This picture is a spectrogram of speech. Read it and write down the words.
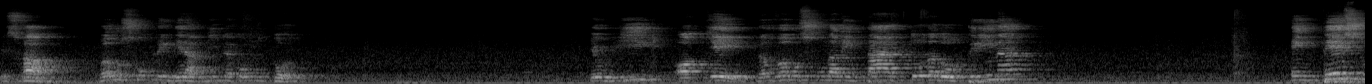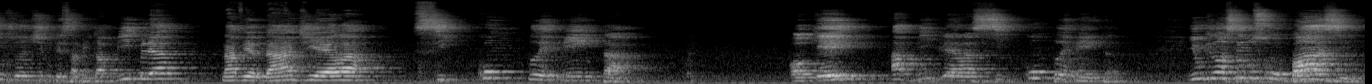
Pessoal, vamos compreender a Bíblia como um todo. Eu li, ok, não vamos fundamentar toda a doutrina em textos do Antigo Testamento. A Bíblia na verdade, ela se complementa. Ok? A Bíblia, ela se complementa. E o que nós temos como base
